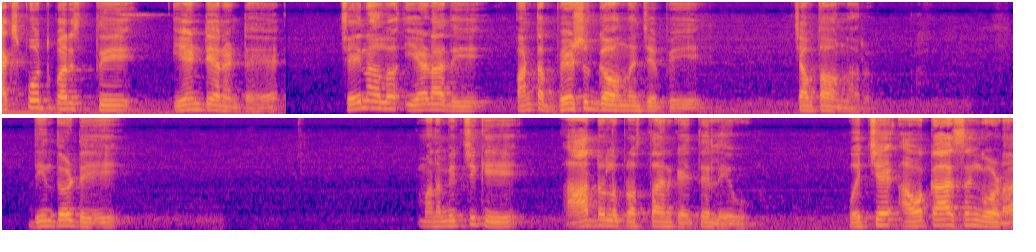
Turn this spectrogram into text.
ఎక్స్పోర్ట్ పరిస్థితి ఏంటి అని అంటే చైనాలో ఏడాది పంట బేషుగ్గా ఉందని చెప్పి చెబుతా ఉన్నారు. దీంతో మన మిర్చికి ఆర్డర్లు ప్రస్తుతానికైతే లేవు. వచ్చే అవకాశం కూడా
